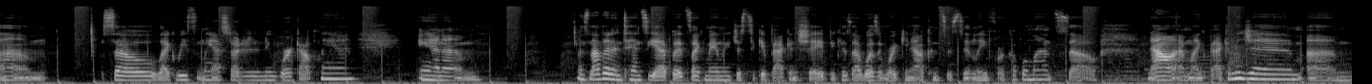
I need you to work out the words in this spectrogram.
Um, so like recently I started a new workout plan and um, it's not that intense yet, but it's like mainly just to get back in shape because I wasn't working out consistently for a couple months. So now I'm like back in the gym um,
